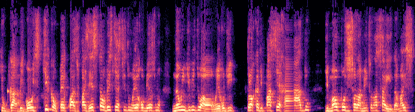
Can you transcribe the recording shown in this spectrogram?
que o Gabigol estica o pé e quase faz esse, talvez tenha sido um erro mesmo não individual, um erro de troca de passe errado, de mau posicionamento na saída. Mas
